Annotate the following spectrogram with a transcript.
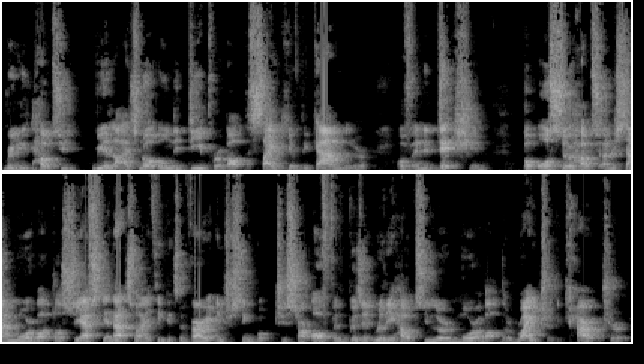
really helps you realize not only deeper about the psyche of the gambler, of an addiction, but also helps you understand more about Dostoevsky. And that's why I think it's a very interesting book to start off with, because it really helps you learn more about the writer, the character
